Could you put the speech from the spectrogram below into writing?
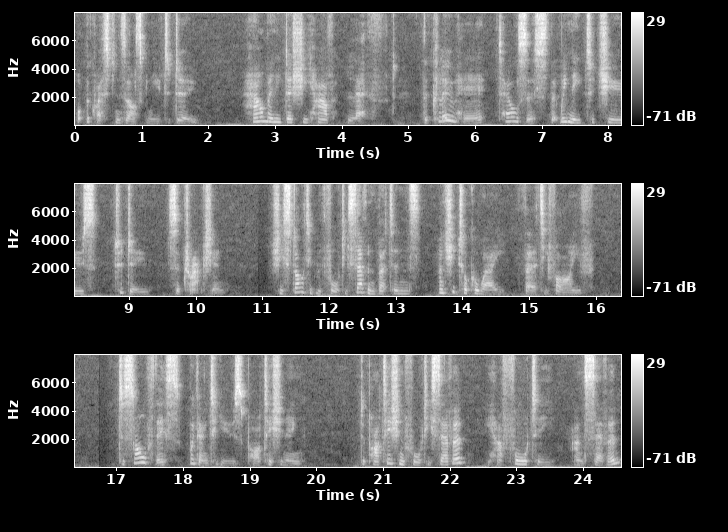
what the question's asking you to do. How many does she have left? The clue here tells us that we need to choose to do subtraction. She started with 47 buttons and she took away 35. To solve this, we're going to use partitioning. To partition 47, we have 40 and 7.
